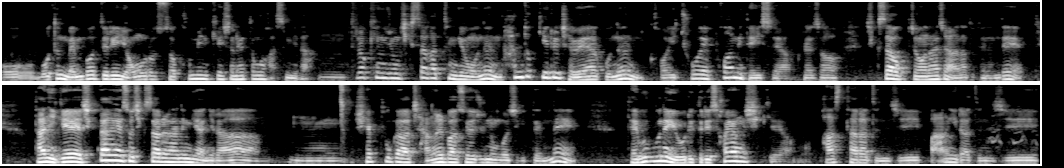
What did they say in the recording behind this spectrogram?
뭐 모든 멤버들이 영어로서 커뮤니케이션 했던 것 같습니다. 음, 트러킹 중 식사 같은 경우는 한두 끼를 제외하고는 거의 투어에 포함이 돼 있어요. 그래서 식사 걱정은 하지 않아도 되는데 단 이게 식당에서 식사를 하는 게 아니라 음, 셰프가 장을 봐서 해주는 것이기 때문에 대부분의 요리들이 서양식이에요. 뭐 파스타라든지 빵이라든지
